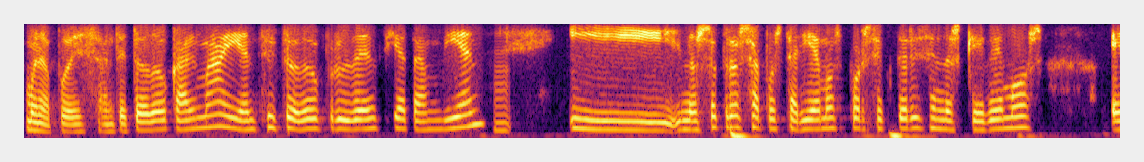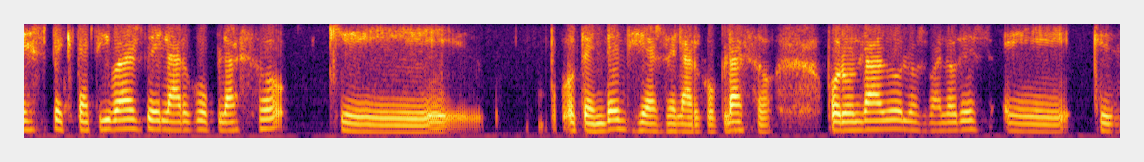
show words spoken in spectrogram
Bueno, pues ante todo calma y ante todo prudencia también. Mm. Y nosotros apostaríamos por sectores en los que vemos expectativas de largo plazo que o tendencias de largo plazo. Por un lado, los valores eh, que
